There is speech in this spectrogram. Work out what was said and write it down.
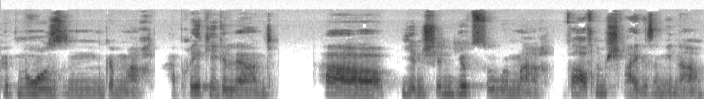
Hypnosen gemacht, habe Reiki gelernt, habe Yin Shin Jutsu gemacht, war auf einem Schweigeseminar,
